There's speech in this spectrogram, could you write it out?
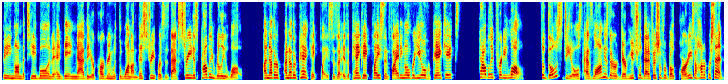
being on the table and, and being mad that you're partnering with the one on this street versus that street is probably really low. Another another pancake place is a, is a pancake place and fighting over you over pancakes probably pretty low. So those deals, as long as they're they're mutually beneficial for both parties, 100%.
